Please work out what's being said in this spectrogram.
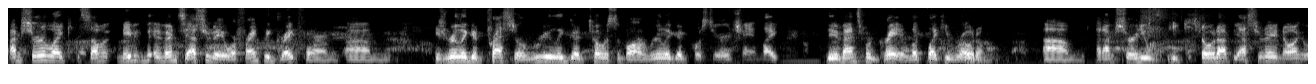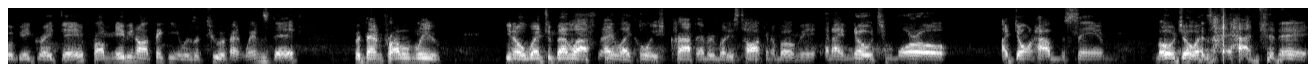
I'm sure like some maybe the events yesterday were frankly great for him. Um, he's really good presser, really good toe to bar, really good posterior chain. Like the events were great. It looked like he wrote them. Um, and I'm sure he he showed up yesterday knowing it would be a great day. Probably maybe not thinking it was a two event Wednesday, but then probably you know went to bed last night like holy crap everybody's talking about me and I know tomorrow I don't have the same mojo as I had today.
